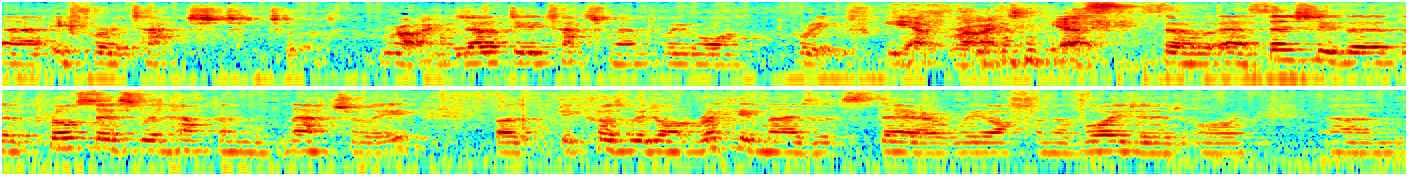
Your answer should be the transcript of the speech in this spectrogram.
uh, if we're attached to it. Right. Without the attachment, we won't grieve. Yeah, right. yes. So essentially, the, the process will happen naturally, but because we don't recognize it's there, we often avoid it or um,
